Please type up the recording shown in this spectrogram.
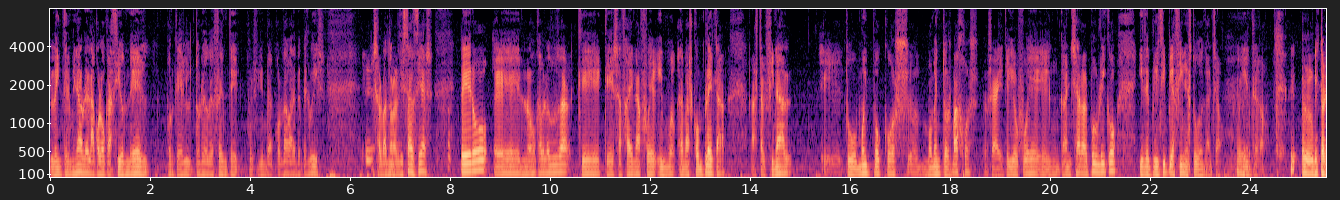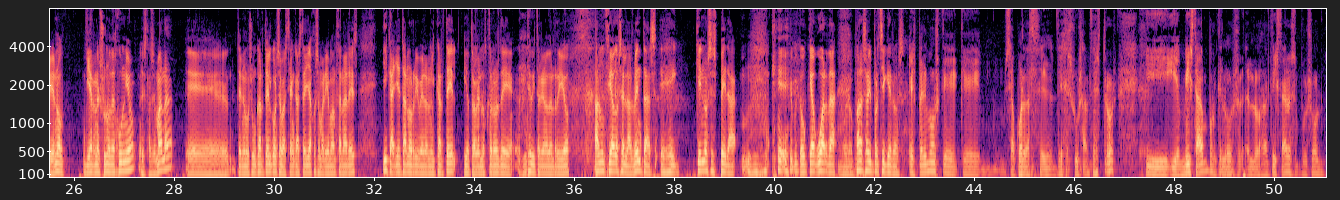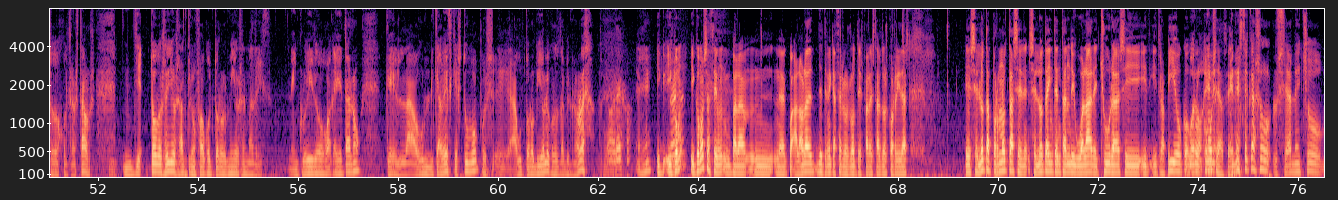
lo interminable, la colocación de él, porque el toreo de frente, pues yo me acordaba de Pepe Luis, salvando las distancias, pero eh, no cabe la duda que, que esa faena fue además completa hasta el final. eh, tuvo muy pocos eh, momentos bajos, o sea, aquello fue enganchar al público y de principio a fin estuvo enganchado y entregado. Mm, Victoriano, viernes 1 de junio, esta semana, eh, tenemos un cartel con Sebastián Castella, José María Manzanares y Cayetano Rivera en el cartel y otra vez los toros de, de Victoriano del Río anunciados en las ventas. Eh, ¿Qué nos espera? ¿Qué, o qué aguarda Bueno, para salir por chiqueros? Esperemos que, que se acuerdan de, de sus ancestros y, y envistan, porque los, los artistas pues son todos contrastados. Todos ellos han triunfado con toros míos en Madrid, incluido a Cayetano, que la única vez que estuvo, pues eh, a un toro mío le cortó también una oreja. La oreja. ¿eh? ¿Y, y cómo, y cómo se hace un- para mm, a la hora de, tener que hacer los lotes para estas dos corridas? Eh, ¿Se lota por nota? ¿Se, se lota intentando igualar hechuras y, y- y trapío? ¿Cómo, Bueno, cómo en, se hace? En este caso se han hecho,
